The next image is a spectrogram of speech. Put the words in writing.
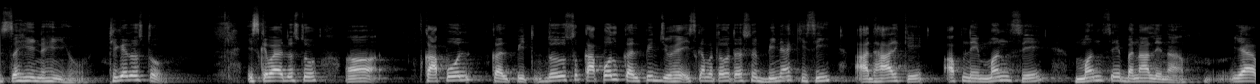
सही नहीं हो। ठीक है दोस्तों? इसके बाद दोस्तों कापोल कल्पित। तो दोस्तों, कापोल कल्पित जो है, इसका मतलब होता है बिना किसी आधार के अपने मन से मन से बना लेना। या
